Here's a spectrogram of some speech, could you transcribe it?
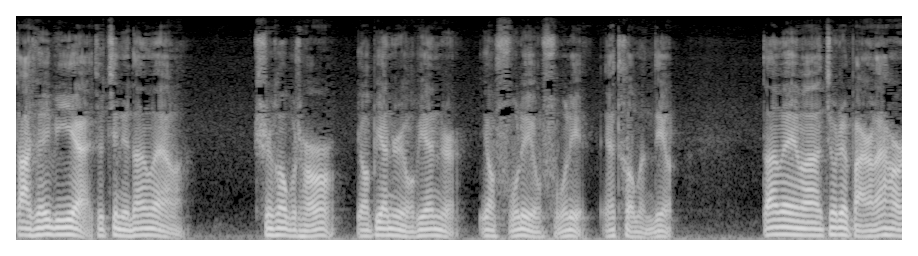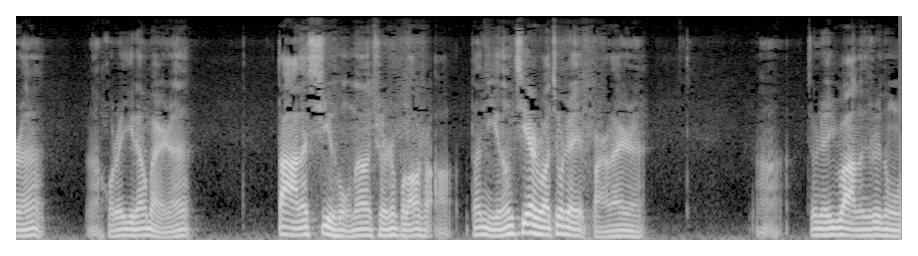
大学一毕业就进这单位了，吃喝不愁，要编制有编制，要福利有福利，也特稳定。单位嘛，就这百十来号人啊，或者一两百人。大的系统呢，确实不老少，但你能接触就这百来人，啊，就这院子就这栋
